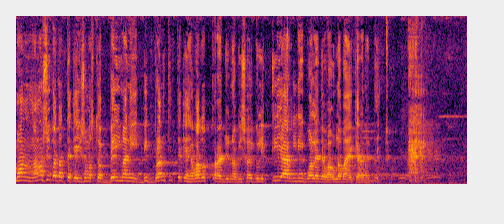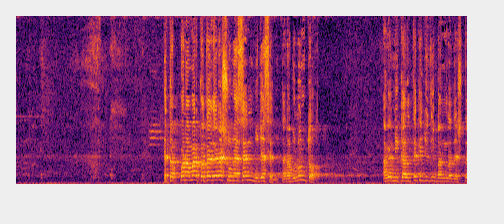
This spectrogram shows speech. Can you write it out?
মন মানসিকতার থেকে, এই সমস্ত বেইমানি, বিভ্রান্তির থেকে হেফাজত করার জন্য বিষয়গুলি ক্লিয়ারলি বলে দেওয়া উলামা কেরামের দায়িত্ব। এতক্ষণ আমার কথা যারা শুনেছেন, বুঝেছেন, তারা বলুন তো, আগামীকাল থেকে যদি বাংলাদেশটা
